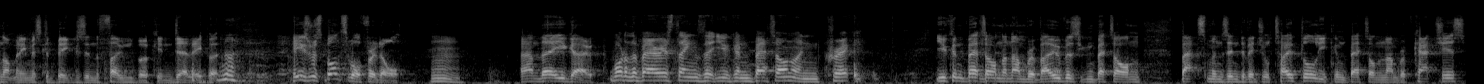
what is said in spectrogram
not many Mr. Bigs in the phone book in Delhi, but he's responsible for it all. And there you go. What are the various things that you can bet on in crick? You can bet on the number of overs, you can bet on batsman's individual total, you can bet on the number of catches.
